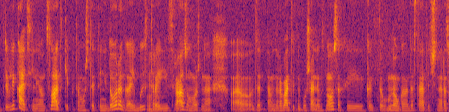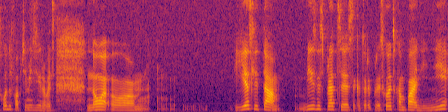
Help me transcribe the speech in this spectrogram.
привлекательный, он сладкий, потому что это недорого и быстро, uh-huh. и сразу можно э, там, зарабатывать на паушальных взносах и как-то много достаточно расходов оптимизировать. Но э, если там бизнес-процессы, которые происходят в компании, не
